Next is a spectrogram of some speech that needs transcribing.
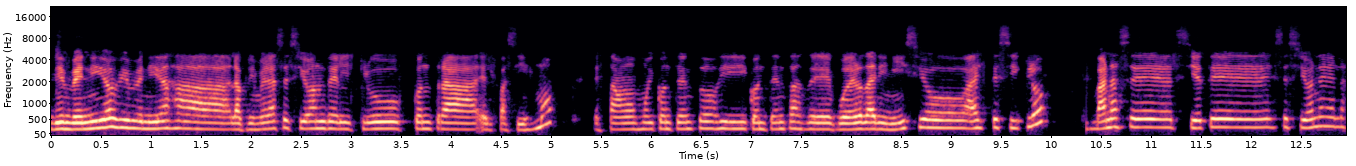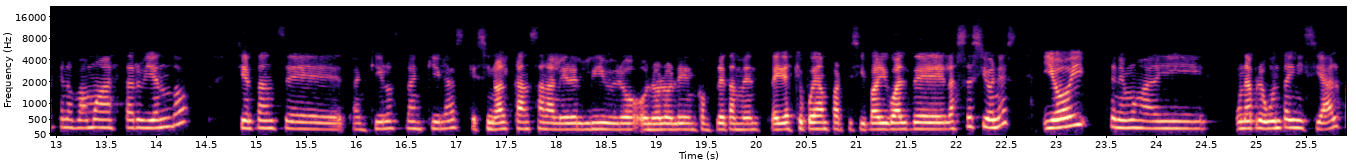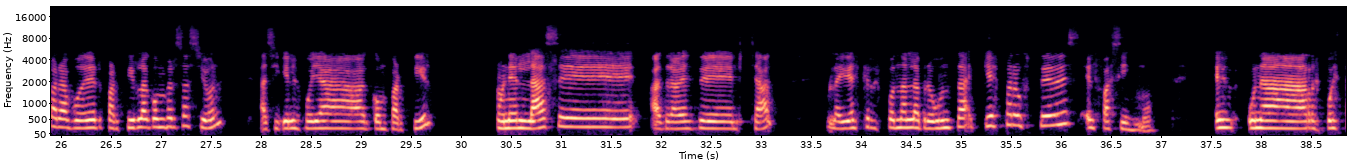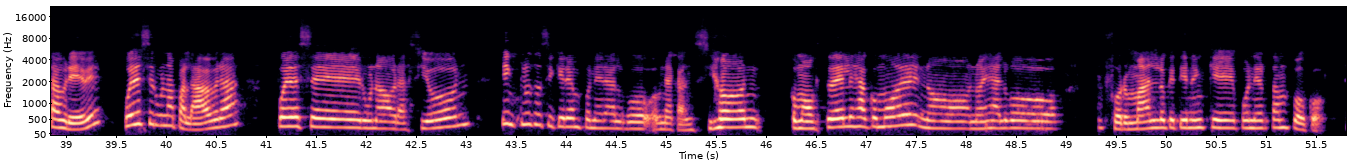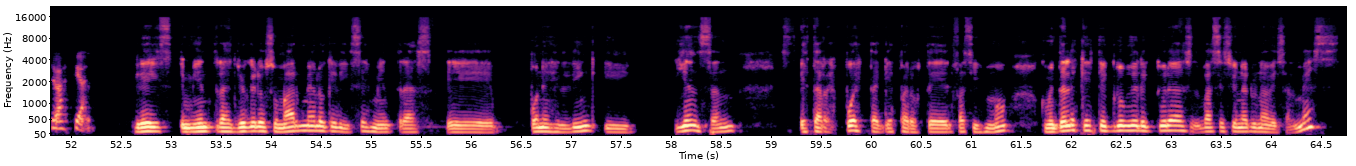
Bienvenidos, bienvenidas a la primera sesión del Club contra el Fascismo. Estamos muy contentos y contentas de poder dar inicio a este ciclo. Van a ser siete sesiones en las que nos vamos a estar viendo. Siéntanse tranquilos, tranquilas, que si no alcanzan a leer el libro o no lo leen completamente, la idea es que puedan participar igual de las sesiones. Y hoy tenemos ahí una pregunta inicial para poder partir la conversación, así que les voy a compartir un enlace a través del chat. La idea es que respondan la pregunta, ¿qué es para ustedes el fascismo? Es una respuesta breve, puede ser una palabra, puede ser una oración, incluso si quieren poner algo, una canción, como a ustedes les acomode, no, no es algo formal lo que tienen que poner tampoco. Sebastián. Grace, mientras yo quiero sumarme a lo que dices, mientras eh, pones el link y piensan esta respuesta que es para usted el fascismo, comentarles que este club de lecturas va a sesionar una vez al mes.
